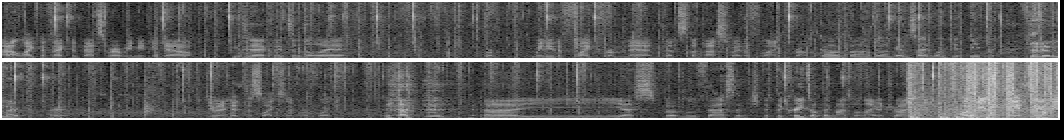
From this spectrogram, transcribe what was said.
I don't like the fact that that's where we need to go. Exactly, it's in the way. We're, we need to flank from mid. That's the best way to flank from. Go, go, go, get inside more, get deeper, get in there! Alright. Do you want to hit dyslexic real quick? uh, yes, but move fast. And if the crate's open, might as well not even try. Oh, Jesus, PMC on me.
